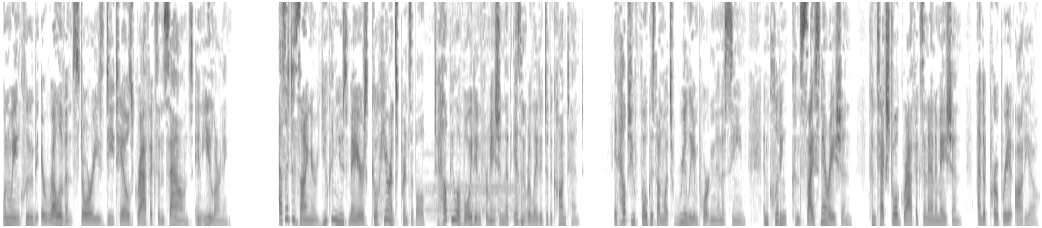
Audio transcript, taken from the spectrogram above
when we include irrelevant stories, details, graphics, and sounds in e-learning. As a designer, you can use Mayer's coherence principle to help you avoid information that isn't related to the content. It helps you focus on what's really important in a scene, including concise narration, contextual graphics and animation, and appropriate audio.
